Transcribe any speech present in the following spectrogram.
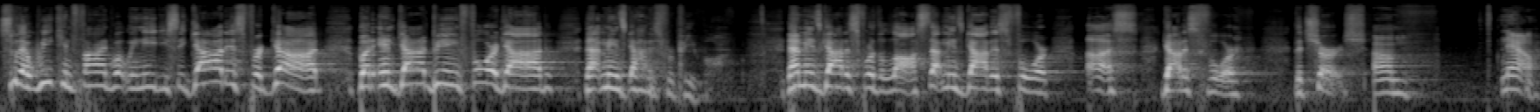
so that we can find what we need. You see, God is for God, but in God being for God, that means God is for people. That means God is for the lost. That means God is for us. God is for the church. Um, now,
